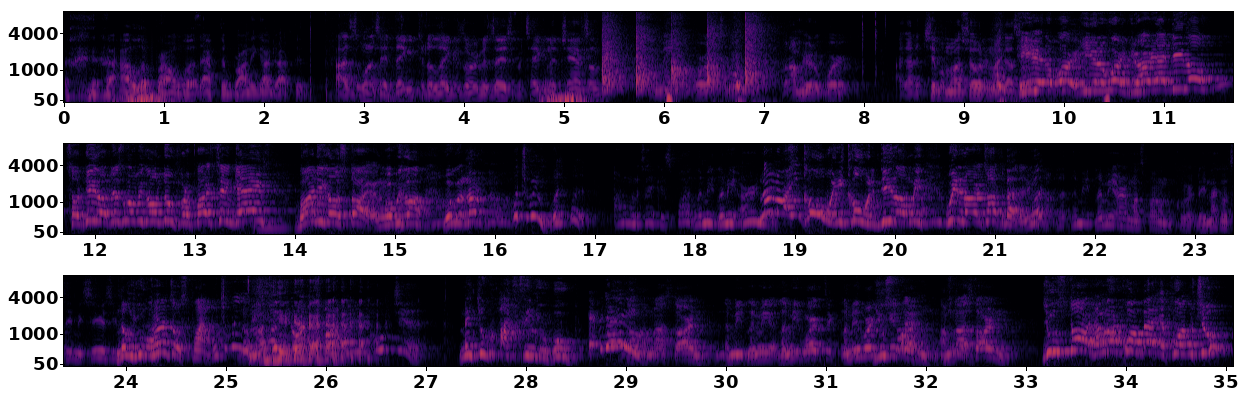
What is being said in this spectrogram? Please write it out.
how LeBron was after Bronny got drafted. I just want to say thank you to the Lakers organization for taking a chance on me. It means the world to me. But I'm here to work. I got a chip on my shoulder and I got He here to work. He here to work. You heard that, D-Lo? So, D-Lo, this is what we're gonna do for the first 10 games. Bronny gonna start. And when we gonna, we're gonna, no, no, what you mean? What, what? I don't want to take his spot. Let me let me earn No, it. no, he cool with it. He cool with it. D-Lo, me, we didn't already talked about it. What? Let, let me let me earn my spot on the court. They're not gonna take me seriously. No, you earned your spot. What you mean? You earned your spot. I ain't hooped yet. Man, you, I seen you hoop every day. No, I'm not starting. Let me let me let me work. To, let me work. You to get starting. there. I'm not starting. You starting. I'm not going back and forth with you.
